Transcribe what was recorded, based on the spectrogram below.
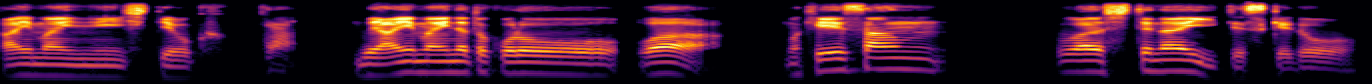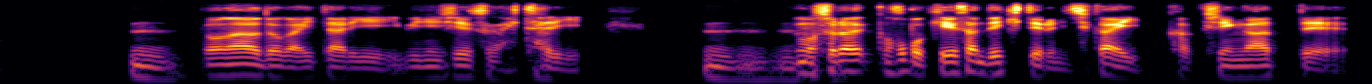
曖昧にしておくか。で、曖昧なところは、まあ、計算はしてないですけど、うん。ロナウドがいたり、ビニシウスがいたり、うん。うん。もうそれはほぼ計算できてるに近い確信があって、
